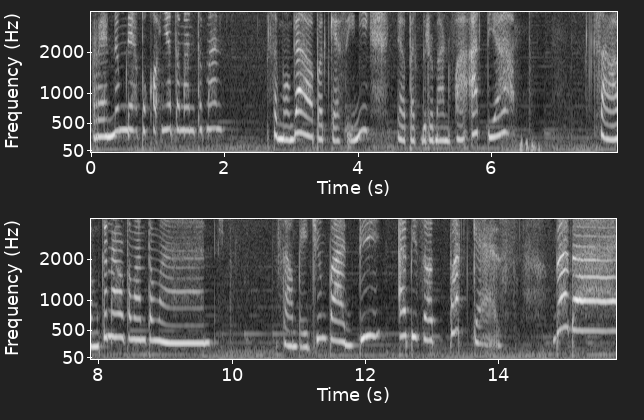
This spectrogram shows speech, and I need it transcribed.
Random deh pokoknya teman-teman. Semoga podcast ini dapat bermanfaat ya. Salam kenal teman-teman. Sampai jumpa di episode podcast. Bye bye.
